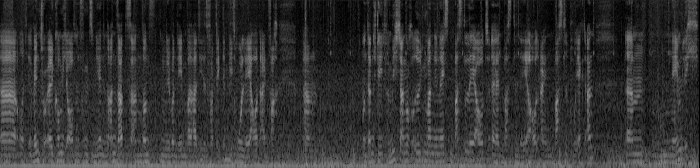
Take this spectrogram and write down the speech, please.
Äh, und eventuell komme ich auf einen funktionierenden Ansatz. Ansonsten übernehmen wir halt dieses verfickte Metro-Layout einfach. Ähm, und dann steht für mich dann noch irgendwann den nächsten Bastel-Layout, äh, ein Bastel-Layout, ein Bastelprojekt an. Ähm, nämlich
